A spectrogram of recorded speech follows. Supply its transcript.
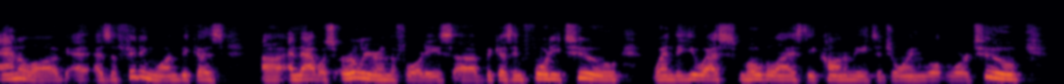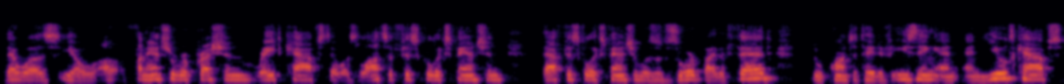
analog a, as a fitting one because. Uh, and that was earlier in the 40s, uh, because in 42, when the U.S. mobilized the economy to join World War II, There was, you know, uh, financial repression, rate caps. There was lots of fiscal expansion. That fiscal expansion was absorbed by the Fed through quantitative easing and, and yield caps.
